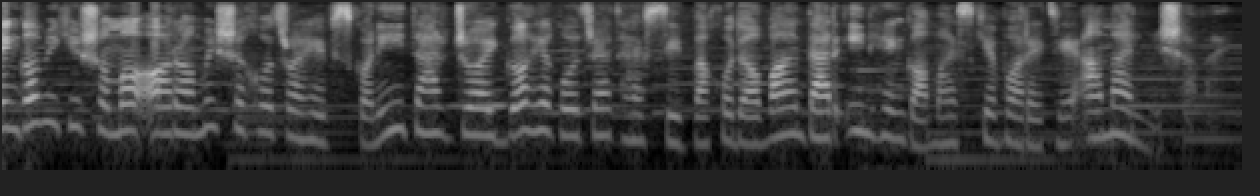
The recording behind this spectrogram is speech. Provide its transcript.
هنگامی که شما آرامش خود را حفظ کنید در جایگاه قدرت هستید و خداوند در این هنگام است که وارد عمل می شود.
